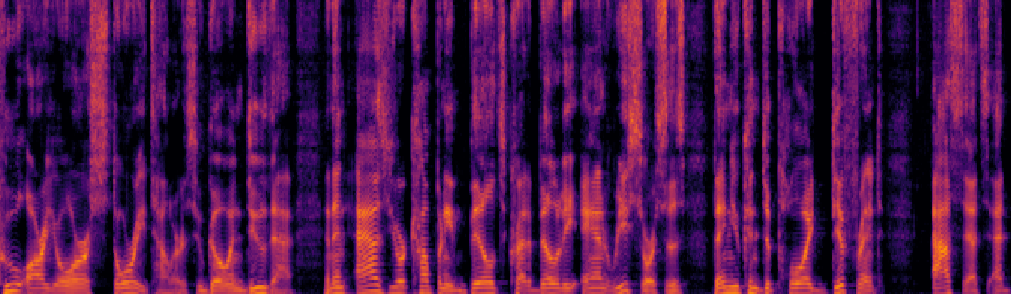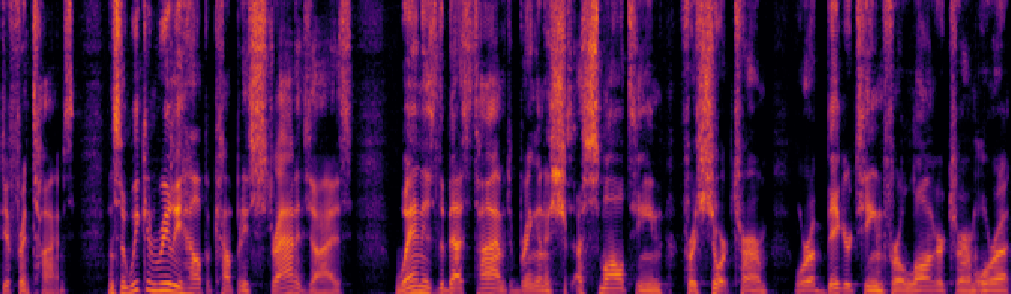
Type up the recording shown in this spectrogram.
Who are your storytellers who go and do that? And then as your company builds credibility and resources, then you can deploy different assets at different times. And so we can really help a company strategize when is the best time to bring in a, sh- a, small team for a short term or a bigger team for a longer term or a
